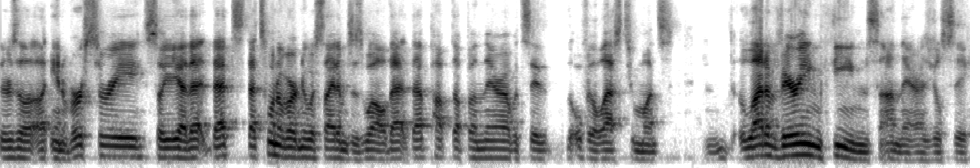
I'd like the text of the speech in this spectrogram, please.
there's a, a, anniversary. So yeah that that's that's one of our newest items as well. That that popped up on there i would say over the last two months. A lot of varying themes on there as you'll see.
